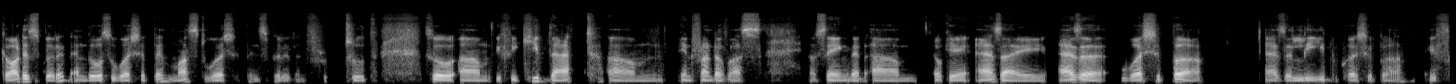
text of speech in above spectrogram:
God is spirit and those who worship him must worship in spirit and truth. So um, if we keep that um, in front of us, you know, saying that, um, okay, as I, as a worshipper, as a lead worshiper, if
